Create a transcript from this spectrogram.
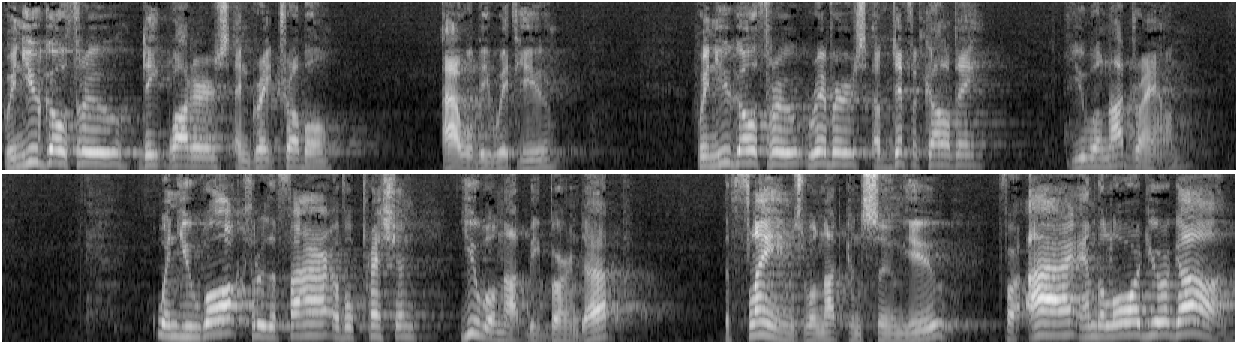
When you go through deep waters and great trouble, I will be with you. When you go through rivers of difficulty, you will not drown. When you walk through the fire of oppression, you will not be burned up. The flames will not consume you, for I am the Lord your God,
